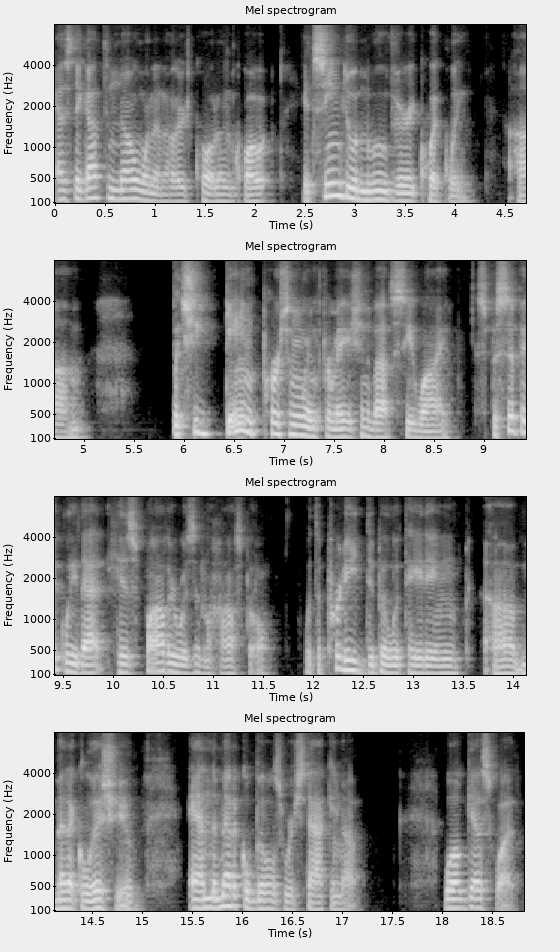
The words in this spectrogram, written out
As they got to know one another, quote unquote, it seemed to have moved very quickly. Um, but she gained personal information about CY, specifically that his father was in the hospital with a pretty debilitating uh, medical issue, and the medical bills were stacking up. Well, guess what?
